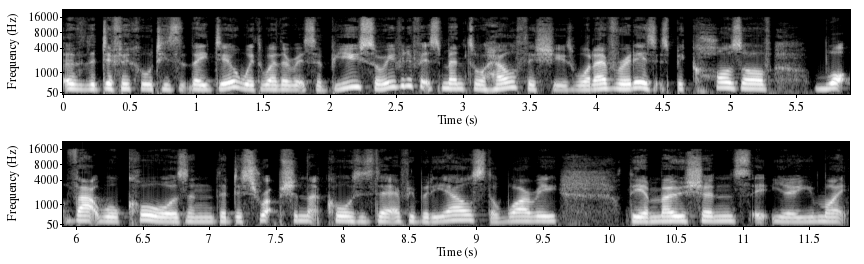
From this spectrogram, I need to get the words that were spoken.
of the difficulties that they deal with, whether it's abuse or even if it's mental health issues, whatever it is, it's because of what that will cause and the disruption that causes to everybody else, the worry, the emotions. It, you know, you might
